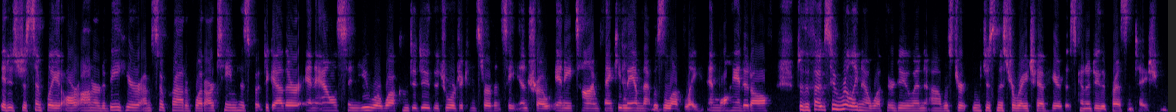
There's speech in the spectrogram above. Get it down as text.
it is just simply our honor to be here. I'm so proud of what our team has put together. And Allison, you are welcome to do the Georgia Conservancy intro anytime. Thank you, ma'am. That was lovely. And we'll hand it off to the folks who really know what they're doing, uh, which, which is Mr. Raychev here that's going to do the presentation.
